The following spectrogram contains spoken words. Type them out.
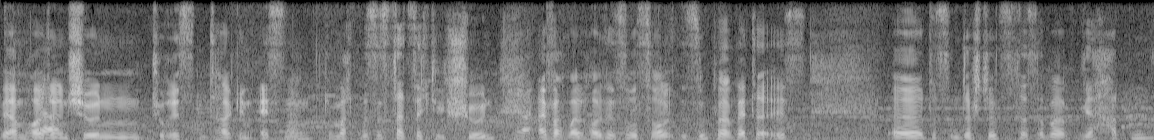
Wir haben heute Ja. einen schönen Touristentag in Essen gemacht. Das ist tatsächlich schön, Ja. einfach weil heute so super Wetter ist. Äh, Das unterstützt das, aber wir hatten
